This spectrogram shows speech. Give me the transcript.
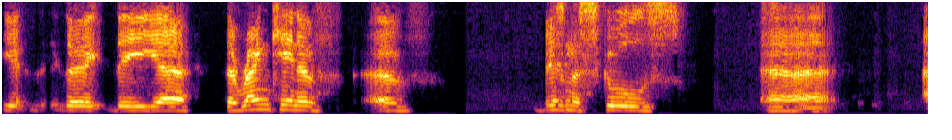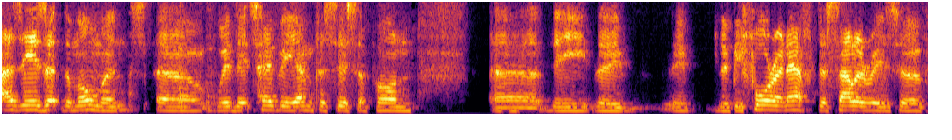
the the uh, the ranking of of business schools uh, as is at the moment, uh, with its heavy emphasis upon uh, the, the, the, the, before and after salaries of,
